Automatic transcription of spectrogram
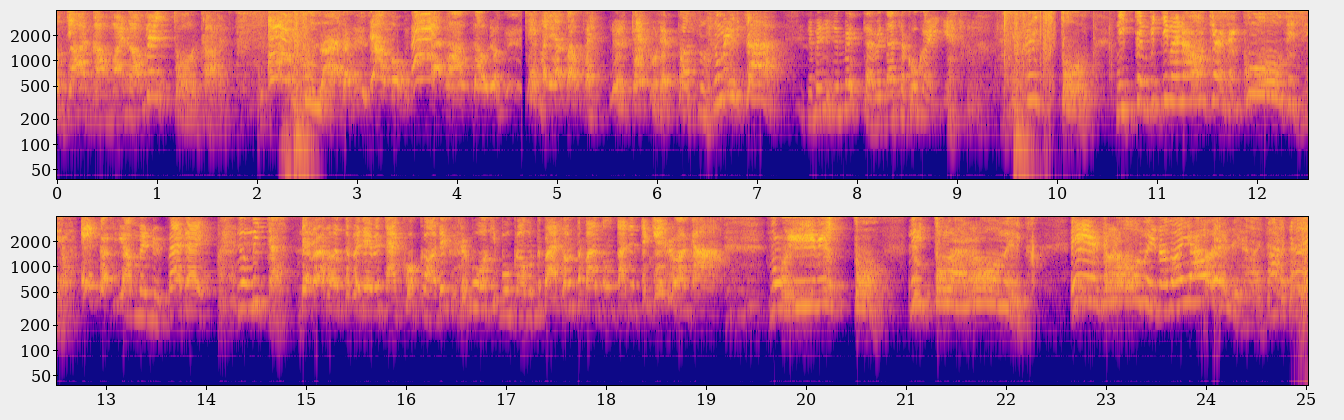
Sekunti aikaa painaa vittuun täältä! Jammu! Ei valtaudu! Kiipä ja tappe! Nyrkkää kuset taas No mitä? Ne meni sen mettään vetää sitä kokainia. Vittu! Niitten piti mennä hakemaan se kuusi siellä! Ei tosiaan mennyt, mä näin. No mitä? Ne sanoi, että menee vetää kokaa, ne kysyi muakin mukaan, mutta mä sanoin, että mä tuun tänne tekemään ruokaa. Voi vittu! Nyt tulee ruumiita! Ei se ruumiita, vaan jauhelia! Saatana!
